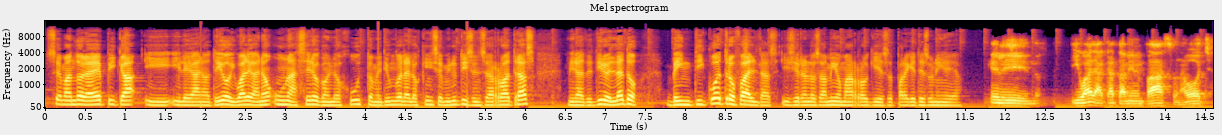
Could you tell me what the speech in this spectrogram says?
se mandó la épica y, le ganó. Te digo, igual ganó 1 a 0 con lo justo, metió un gol a los 15 minutos y se encerró atrás. Mira, te tiro el dato: 24 faltas hicieron los amigos marroquíes, para que te des una idea. Qué lindo. Igual acá también pasa una bocha,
